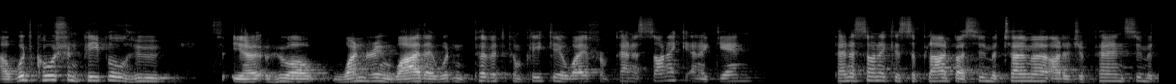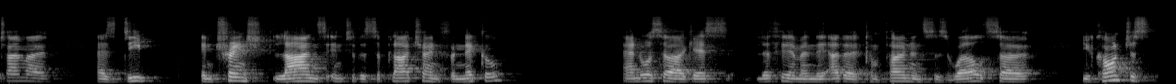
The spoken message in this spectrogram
I would caution people who, you know, who are wondering why they wouldn't pivot completely away from Panasonic. And again, Panasonic is supplied by Sumitomo out of Japan. Sumitomo has deep entrenched lines into the supply chain for nickel and also, I guess, lithium and the other components as well. So you can't just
